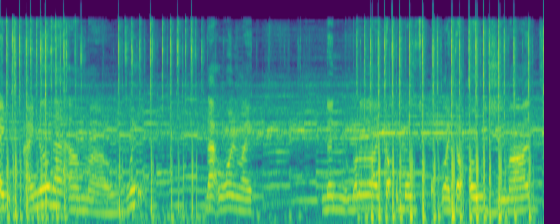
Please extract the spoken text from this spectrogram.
I I know that um uh that one like then one of the, like the most like the OG mods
